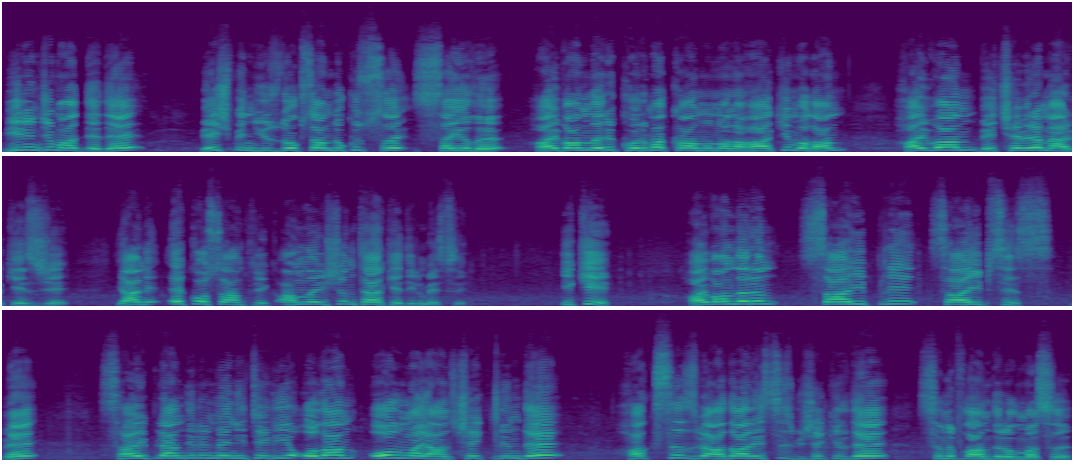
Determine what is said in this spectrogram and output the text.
Birinci maddede 5199 say- sayılı hayvanları koruma kanununa hakim olan hayvan ve çevre merkezci yani ekosantrik anlayışın terk edilmesi. 2. Hayvanların sahipli, sahipsiz ve sahiplendirilme niteliği olan olmayan şeklinde haksız ve adaletsiz bir şekilde sınıflandırılması.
